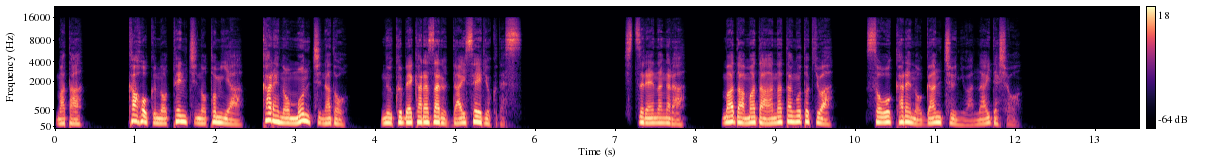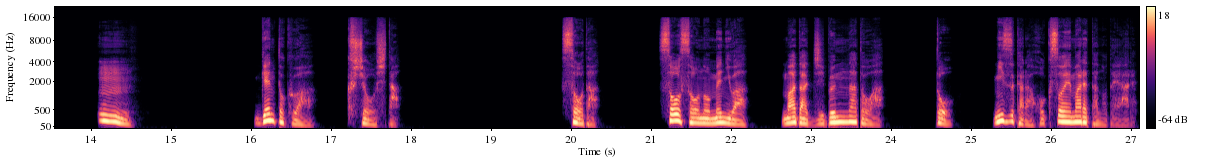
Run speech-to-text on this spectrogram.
また、河北の天地の富や彼の門地など、抜くべからざる大勢力です。失礼ながら、まだまだあなたごときは、そう彼の眼中にはないでしょう。うん。玄徳は苦笑した。そうだ。曹操の目には、まだ自分などは、と、自らほくそえまれたのである。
